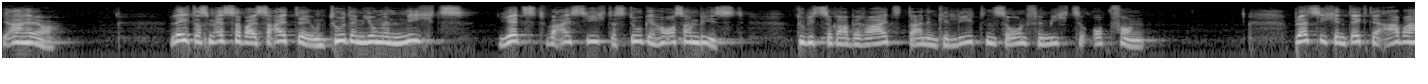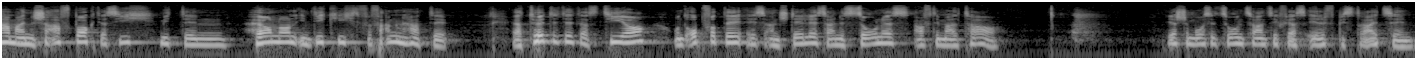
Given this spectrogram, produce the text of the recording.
ja Herr, leg das Messer beiseite und tu dem Jungen nichts. Jetzt weiß ich, dass du gehorsam bist. Du bist sogar bereit, deinen geliebten Sohn für mich zu opfern. Plötzlich entdeckte Abraham einen Schafbock, der sich mit den Hörnern in Dickicht verfangen hatte. Er tötete das Tier und opferte es anstelle seines Sohnes auf dem Altar. 1. Mose 22, Vers 11 bis 13.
